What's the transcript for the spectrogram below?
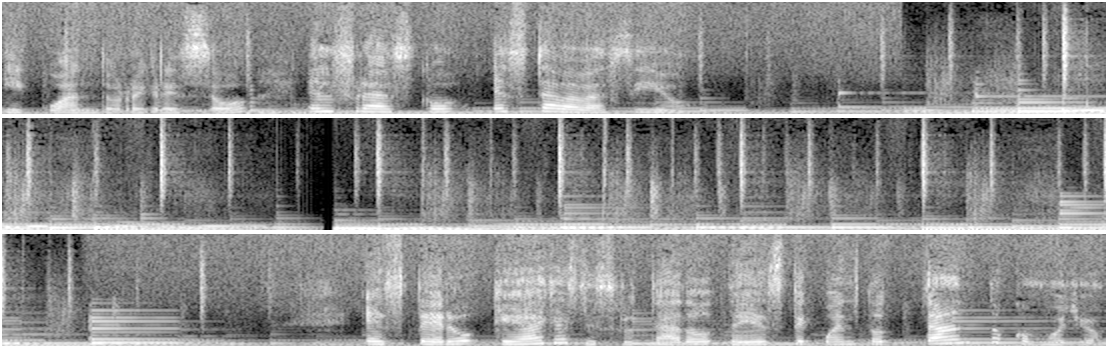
y cuando regresó el frasco estaba vacío. Espero que hayas disfrutado de este cuento tanto como yo.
